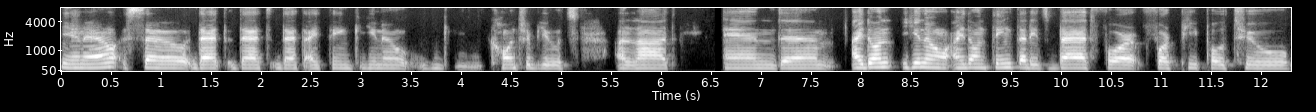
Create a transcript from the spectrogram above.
you know so that that that i think you know contributes a lot and um, i don't you know i don't think that it's bad for for people to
